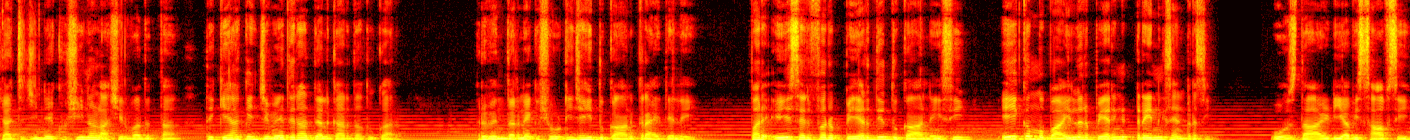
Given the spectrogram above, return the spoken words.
ਚਾਚਾ ਜੀ ਨੇ ਖੁਸ਼ੀ ਨਾਲ ਆਸ਼ੀਰਵਾਦ ਦਿੱਤਾ ਤੇ ਕਿਹਾ ਕਿ ਜਿਵੇਂ ਤੇਰਾ ਦਿਲ ਕਰਦਾ ਤੂੰ ਕਰ। ਰਵਿੰਦਰ ਨੇ ਇੱਕ ਛੋਟੀ ਜਿਹੀ ਦੁਕਾਨ ਕਿਰਾਏ ਤੇ ਲਈ, ਪਰ ਇਹ ਸਿਰਫ ਰਿਪੇਅਰ ਦੀ ਦੁਕਾਨ ਨਹੀਂ ਸੀ, ਇਹ ਇੱਕ ਮੋਬਾਈਲ ਰਿਪੇਅਰਿੰਗ ਟ੍ਰੇਨਿੰਗ ਸੈਂਟਰ ਸੀ। ਉਸ ਦਾ ਆਈਡੀਆ ਵੀ ਸਾਫ਼ ਸੀ,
